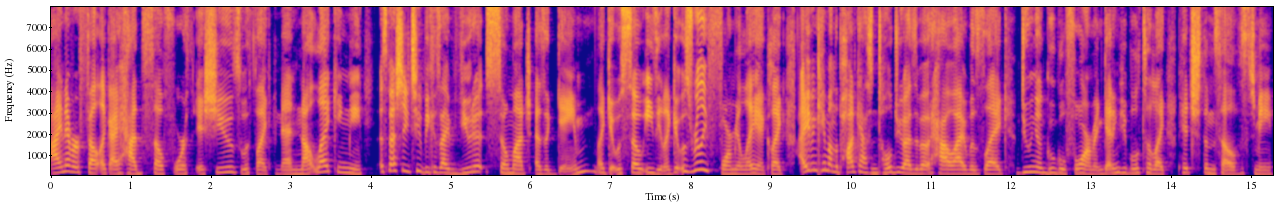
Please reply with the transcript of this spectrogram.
I never felt like I had self worth issues with like men not liking me, especially too because I viewed it so much as a game. Like it was so easy. Like it was really formulaic. Like I even came on the podcast and told you guys about how I was like doing a Google form and getting people to like pitch themselves to me.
